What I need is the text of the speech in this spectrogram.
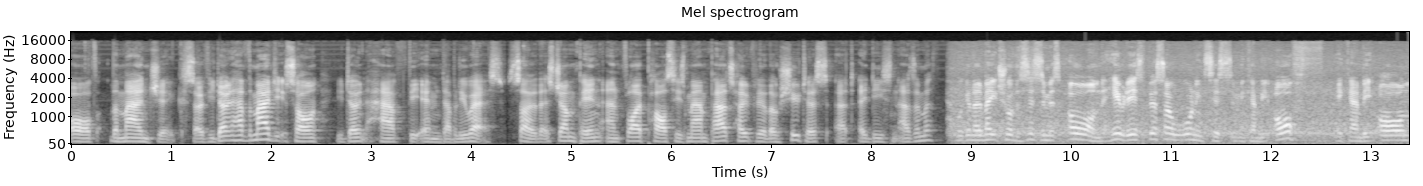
of the magic. So if you don't have the magics on, you don't have the MWS. So let's jump in and fly past these man pads. Hopefully they'll shoot us at a decent azimuth. We're going to make sure the system is on. Here it is, missile warning system. It can be off, it can be on,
